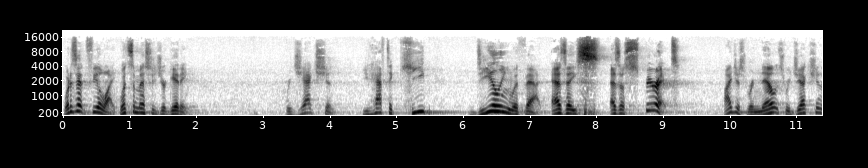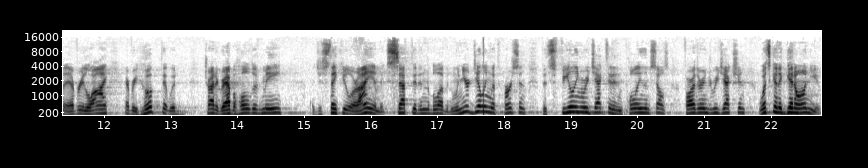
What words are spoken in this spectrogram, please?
what does that feel like? What's the message you're getting? Rejection. You have to keep dealing with that as a, as a spirit. I just renounce rejection every lie, every hook that would try to grab a hold of me. I just thank you, Lord. I am accepted in the beloved. When you're dealing with a person that's feeling rejected and pulling themselves farther into rejection, what's going to get on you?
